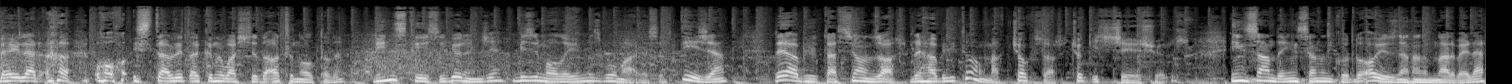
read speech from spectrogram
Beyler o istavrit akını başladı atın oltalı. Deniz kıyısı görünce bizim olayımız bu maalesef. Diyeceğim rehabilitasyon zor. Rehabilite olmak çok zor. Çok iç içe yaşıyoruz. İnsan da insanın kurdu. O yüzden hanımlar beyler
